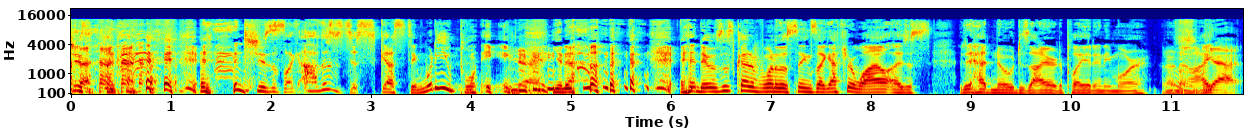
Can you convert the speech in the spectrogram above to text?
she's, and she's just like, "Oh, this is disgusting. What are you playing?" You know, and it was just kind of one of those things. Like after a while, I just I had no desire to play it anymore. I don't know. Hmm. I, yeah,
